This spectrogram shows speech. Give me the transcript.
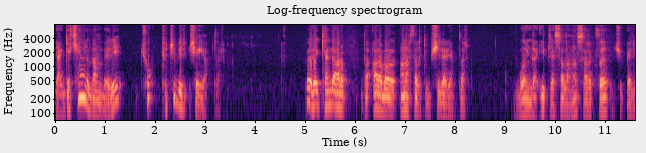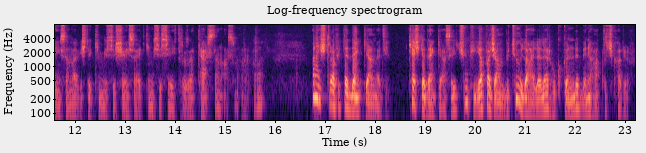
ya geçen yıldan beri çok kötü bir şey yaptılar. Böyle kendi araba, araba anahtarlık gibi bir şeyler yaptılar. Boyunda iple salanan sarıklı cübbeli insanlar. işte kimisi Şeyh Said, kimisi Seyit Rıza tersten asmalar falan. Bana hiç trafikte denk gelmedi. Keşke denk gelseydi. Çünkü yapacağım bütün müdahaleler hukuk önünde beni haklı çıkarıyor.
